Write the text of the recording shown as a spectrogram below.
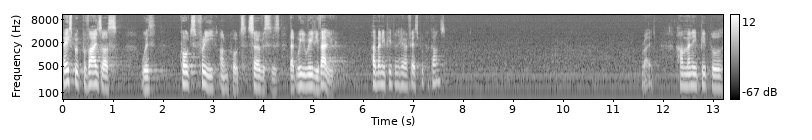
Facebook provides us with quotes free unquote services that we really value. How many people here have Facebook accounts? right? How many people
